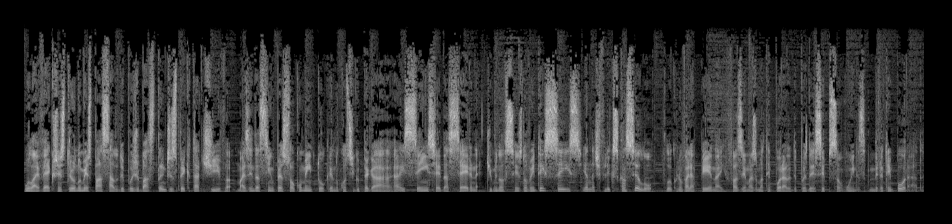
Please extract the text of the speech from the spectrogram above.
O live action estreou no mês passado depois de bastante expectativa, mas ainda assim o pessoal comentou que ele não conseguiu pegar a essência da série, né, de 1996, e a Netflix cancelou. Falou que não vale a pena fazer mais uma temporada depois da recepção ruim dessa primeira temporada.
